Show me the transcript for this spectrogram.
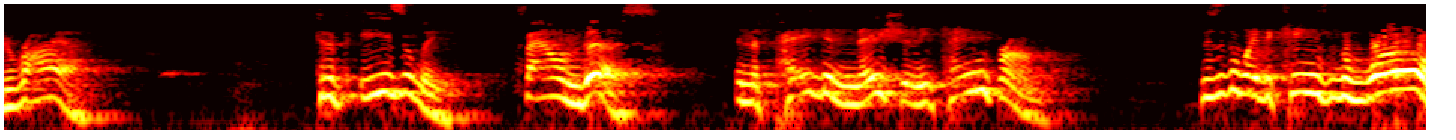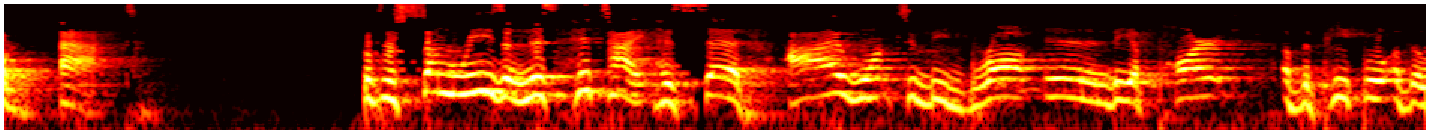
Uriah could have easily found this in the pagan nation he came from. This is the way the kings of the world act. But for some reason, this Hittite has said, I want to be brought in and be a part of the people of the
